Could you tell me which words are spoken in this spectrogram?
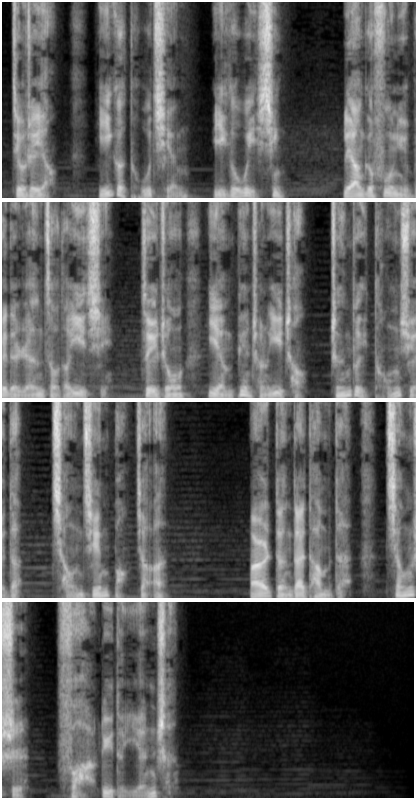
就这样，一个图钱，一个为性，两个父女辈的人走到一起，最终演变成了一场针对同学的强奸绑架案，而等待他们的将是法律的严惩。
